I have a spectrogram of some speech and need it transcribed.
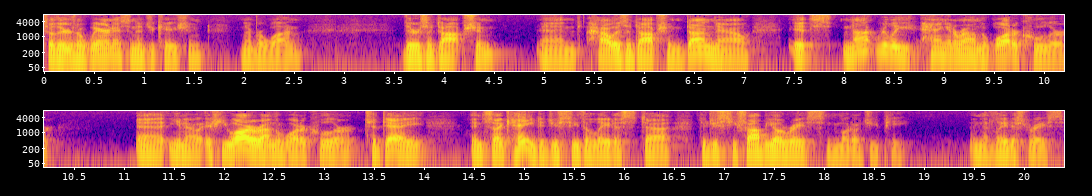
So there's awareness and education, number one. There's adoption. And how is adoption done now? It's not really hanging around the water cooler. Uh, you know, if you are around the water cooler today, it's like, hey, did you see the latest? Uh, did you see Fabio race in MotoGP? in the latest race.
